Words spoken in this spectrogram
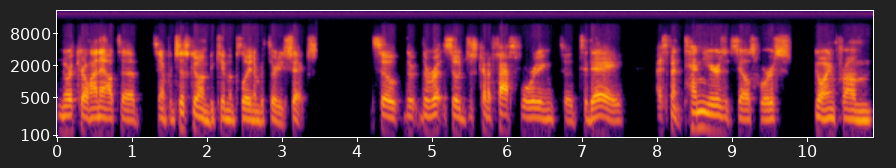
North Carolina out to San Francisco and became employee number 36. So the the so just kind of fast forwarding to today, I spent 10 years at Salesforce, going from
